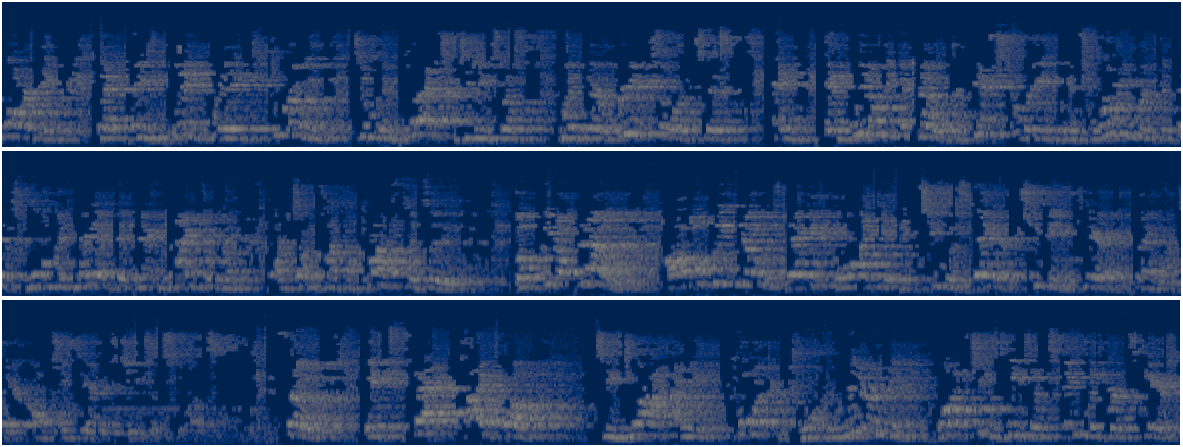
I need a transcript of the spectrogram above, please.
party that these big wigs threw to impress Jesus with their resources. And, and we don't even know the history. It's rumored that this woman may have been named Magdalene or some type of prostitute. But we don't know. All we know is they didn't like it that she was there. She didn't care if they were there. All she cared is Jesus was. So it's that type of John, I mean, literally watching Jesus speak with her tears.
